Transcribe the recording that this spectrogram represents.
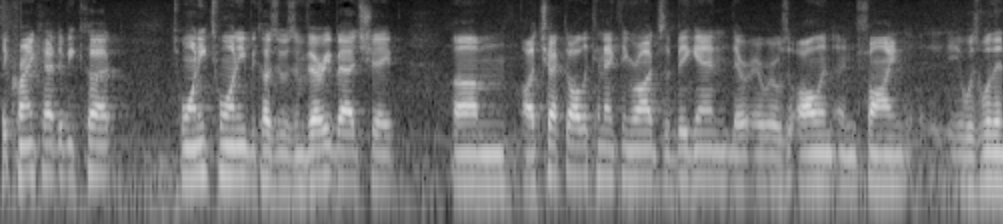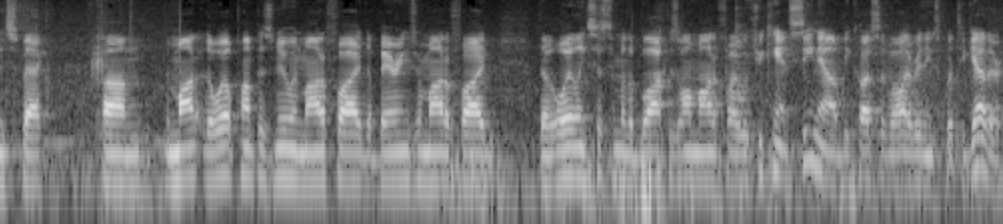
The crank had to be cut 2020 because it was in very bad shape. Um, I checked all the connecting rods. The big end, there it was all in, in fine. It was within spec. Um, the, mod, the oil pump is new and modified. The bearings are modified. The oiling system of the block is all modified, which you can't see now because of all everything's put together.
